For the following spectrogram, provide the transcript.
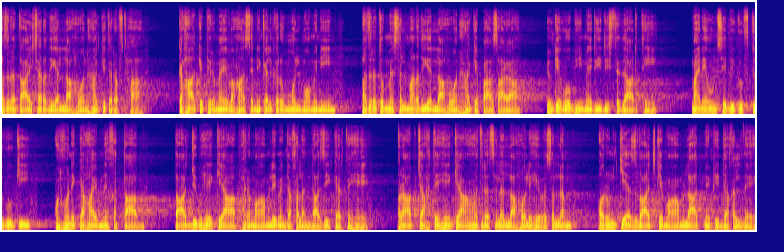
حضرت عائشہ رضی اللہ عنہ کی طرف تھا۔ کہا کہ پھر میں وہاں سے نکل کر ام المومنین حضرت ام سلمہ رضی اللہ عنہ کے پاس آیا، کیونکہ وہ بھی میری رشتہ دار تھیں۔ میں نے ان سے بھی گفتگو کی۔ انہوں نے کہا، ابن خطاب، تعجب ہے کہ آپ ہر معاملے میں دخل اندازی کرتے ہیں اور آپ چاہتے ہیں کہ آن حضرت صلی اللہ علیہ وسلم اور ان کی ازواج کے معاملات میں بھی دخل دیں۔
